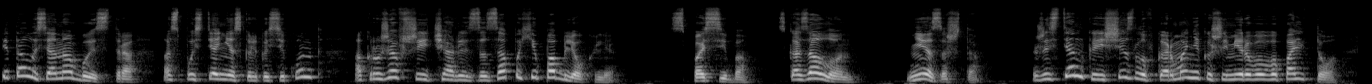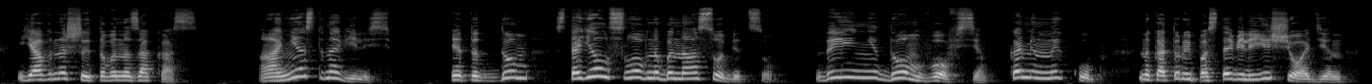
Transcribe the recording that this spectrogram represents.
Питалась она быстро, а спустя несколько секунд окружавшие Чарльза запахи поблекли. «Спасибо», — сказал он. «Не за что». Жестянка исчезла в кармане кашемирового пальто, явно шитого на заказ. А они остановились. Этот дом стоял словно бы на особицу. Да и не дом вовсе, каменный куб, на который поставили еще один —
